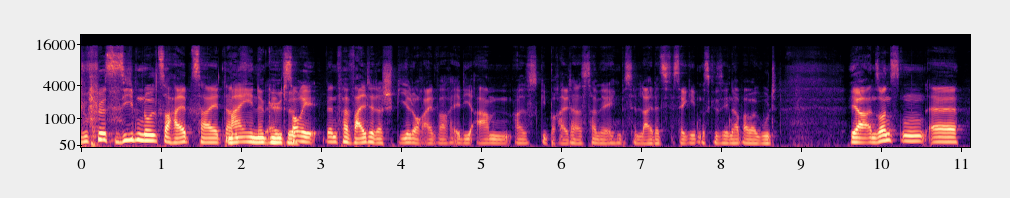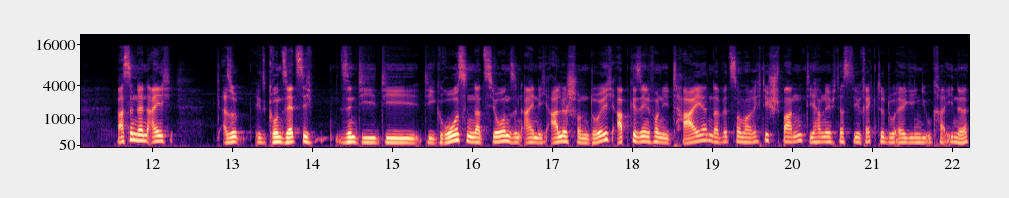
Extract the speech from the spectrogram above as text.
du führst 7-0 zur Halbzeit. Dann, Meine Güte. Äh, sorry, dann verwalte das Spiel doch einfach. Ey, die Armen aus Gibraltar, das tat mir echt ein bisschen leid, als ich das Ergebnis gesehen habe, aber gut. Ja, ansonsten, äh, was sind denn eigentlich also grundsätzlich sind die, die, die großen Nationen sind eigentlich alle schon durch, abgesehen von Italien, da wird es nochmal richtig spannend. Die haben nämlich das direkte Duell gegen die Ukraine.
